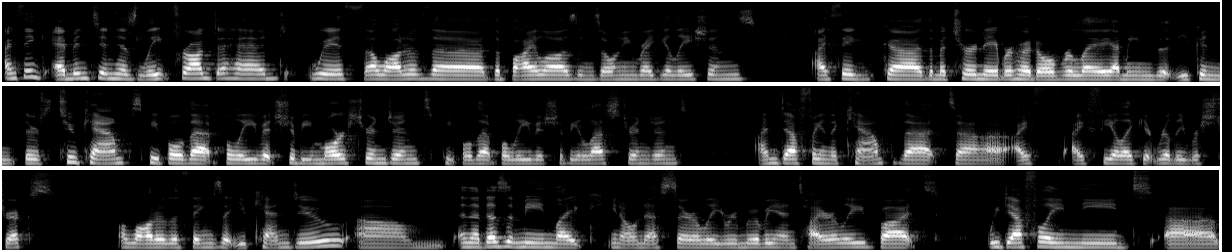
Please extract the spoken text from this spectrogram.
I think Edmonton has leapfrogged ahead with a lot of the the bylaws and zoning regulations. I think uh, the mature neighborhood overlay. I mean, the, you can. There's two camps: people that believe it should be more stringent, people that believe it should be less stringent. I'm definitely in the camp that uh, I, I feel like it really restricts a lot of the things that you can do. Um, and that doesn't mean like, you know, necessarily removing it entirely, but we definitely need uh,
